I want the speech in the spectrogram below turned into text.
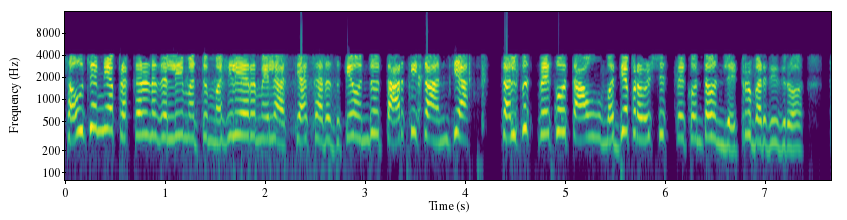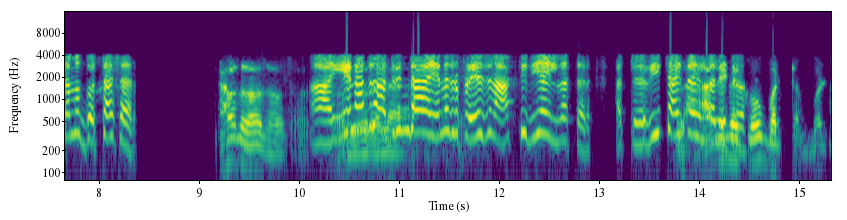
ಸೌಜನ್ಯ ಪ್ರಕರಣದಲ್ಲಿ ಮತ್ತು ಮಹಿಳೆಯರ ಮೇಲೆ ಅತ್ಯಾಚಾರದಕ್ಕೆ ಒಂದು ತಾರ್ಕಿಕ ಅಂತ್ಯ ಕಲ್ಪಿಸಬೇಕು ತಾವು ಮಧ್ಯ ಪ್ರವೇಶಿಸ್ಬೇಕು ಅಂತ ಒಂದು ಲೆಟರ್ ಬರೆದಿದ್ರು. ತಮಗ್ ಗೊತ್ತಾ ಸರ್ ಹೌದು ಹೌದು ಹೌದು ಹೌದು. ಏನಾದ್ರೂ ಅದರಿಂದ ಏನಾದ್ರೂ ಪ್ರಯೋಜನ ಆಗ್ತಿದ್ಯಾ ಇಲ್ವಾ ಸರ್? ಅದ್ ರೀಚ್ ಆಯ್ತಾ ಇಲ್ವಾ ಲೆಟರ್ ಆಗಬೇಕು ಬಟ್ ಬಟ್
